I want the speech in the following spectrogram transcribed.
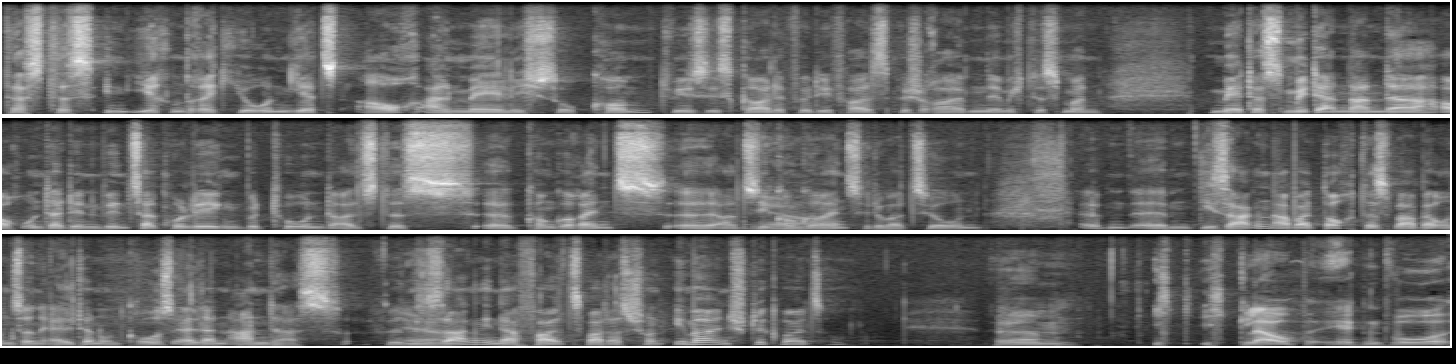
dass das in ihren Regionen jetzt auch allmählich so kommt, wie Sie es gerade für die Pfalz beschreiben, nämlich dass man mehr das Miteinander auch unter den Winzerkollegen betont als das äh, Konkurrenz, äh, als die ja. Konkurrenzsituation. Ähm, ähm, die sagen aber doch, das war bei unseren Eltern und Großeltern anders. Würden ja. Sie sagen, in der Pfalz war das schon immer ein Stück weit so? Ähm, ich ich glaube irgendwo,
